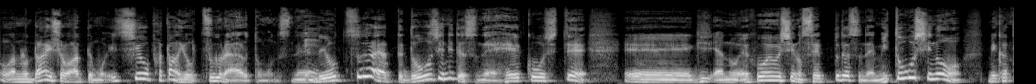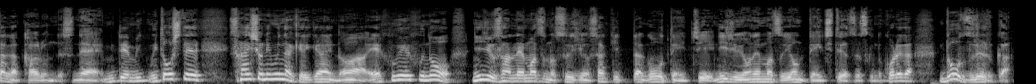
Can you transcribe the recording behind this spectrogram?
あの、大小あっても、一応パターン4つぐらいあると思うんですね。ええ、で、4つぐらいあって、同時にですね、並行して、えー、あの、FOMC のセップですね、見通しの見方が変わるんですね。で、見通しで最初に見なきゃいけないのは、FF の23年末の水準、さっき言った5.1、24年末4.1というやつですけど、これがどうずれるか。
